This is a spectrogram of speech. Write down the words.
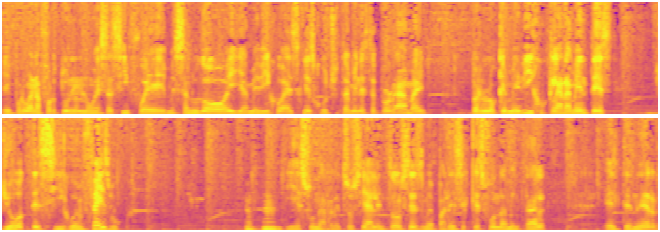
Y por buena fortuna no es así, fue, me saludó y ya me dijo, es que escucho también este programa, y- pero lo que me dijo claramente es, yo te sigo en Facebook y es una red social, entonces me parece que es fundamental el tener,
